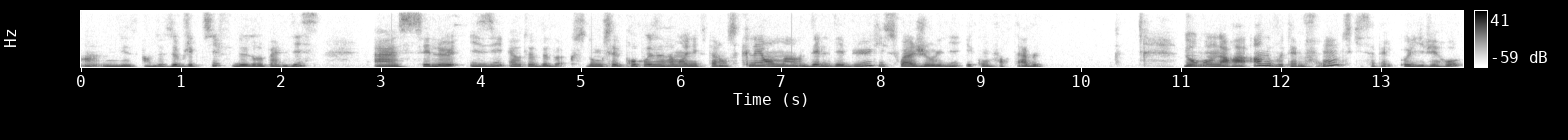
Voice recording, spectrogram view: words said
un des, objectifs de Drupal 10, euh, c'est le Easy Out of the Box. Donc, c'est de proposer vraiment une expérience clé en main dès le début, qui soit jolie et confortable. Donc, on aura un nouveau thème front qui s'appelle Olivero,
